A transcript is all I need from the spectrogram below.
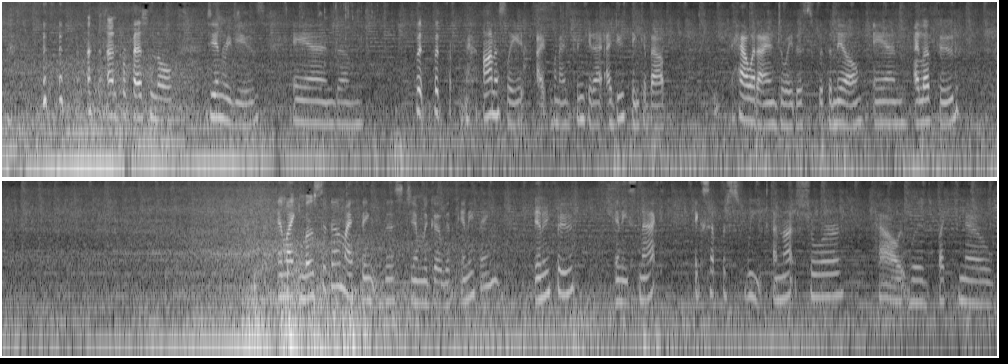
unprofessional gin reviews. And um, but but honestly, I, when I drink it, I, I do think about how would I enjoy this with the meal, and I love food. And like most of them, I think this gin would go with anything, any food, any snack, except for sweet. I'm not sure how it would, like, you know,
